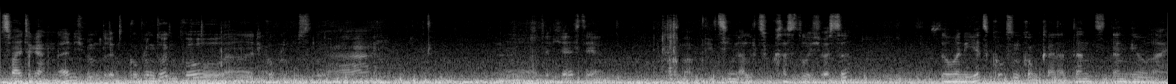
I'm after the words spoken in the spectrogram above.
und zweite Gang. Nein, nicht mit dem dritten. Kupplung drücken. Ko äh, die Kupplung du drücken. Ja. Ich helfe dir. Die ziehen alle zu krass durch, weißt du? So, wenn du jetzt guckst und kommt keiner, dann, dann gehen wir rein.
